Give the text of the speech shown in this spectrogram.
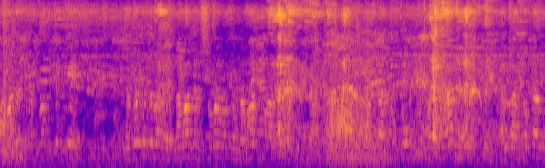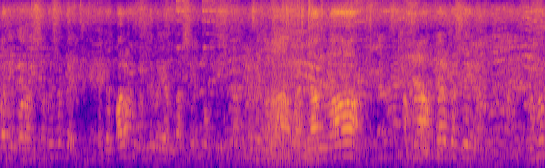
আমাদেরকে প্রত্যেককে যথাযথভাবে নামাজের সময় মতো নামাজ আল্লাহ দোকানদারি করার সাথে সাথে এটা পালন করতে পারি আল্লাহ সেই আল্লাহ, আমরা আপনার কাছে গ্রহণ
